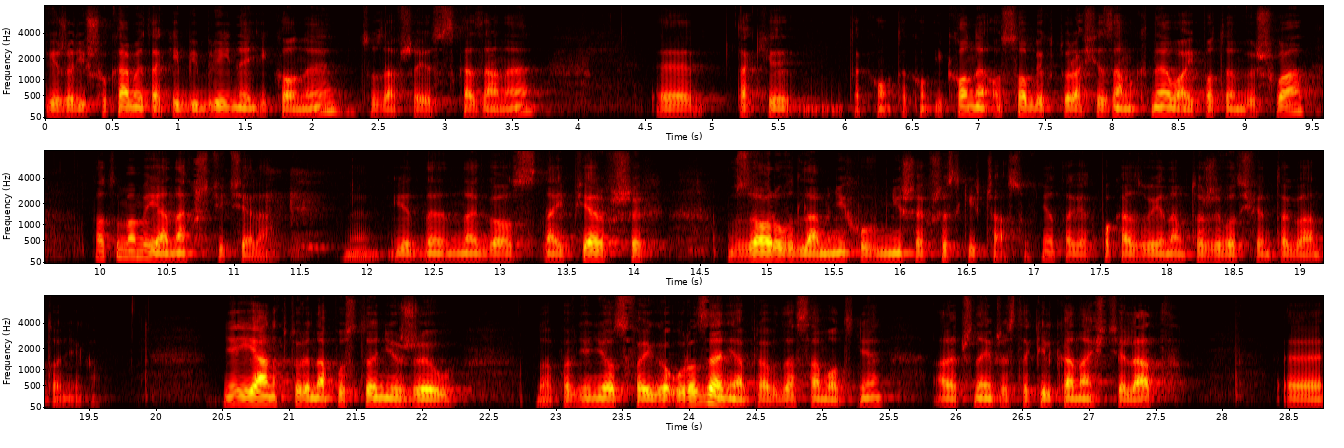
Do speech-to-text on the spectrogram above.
jeżeli szukamy takiej biblijnej ikony, co zawsze jest wskazane, e, takie, taką, taką ikonę osoby, która się zamknęła i potem wyszła, no to mamy Jana Chrzciciela. Nie? Jednego z najpierwszych wzorów dla mnichów, mniszek wszystkich czasów. Nie? Tak jak pokazuje nam to żywot świętego Antoniego. Nie Jan, który na pustyni żył, no pewnie nie od swojego urodzenia, prawda, samotnie, ale przynajmniej przez te kilkanaście lat e,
